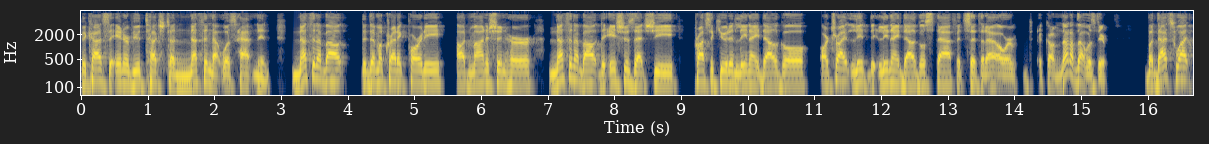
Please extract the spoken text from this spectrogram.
because the interview touched on nothing that was happening, nothing about the Democratic Party admonishing her, nothing about the issues that she prosecuted Lina Hidalgo or tried Lina Hidalgo's staff, etc. Or none of that was there. But that's what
